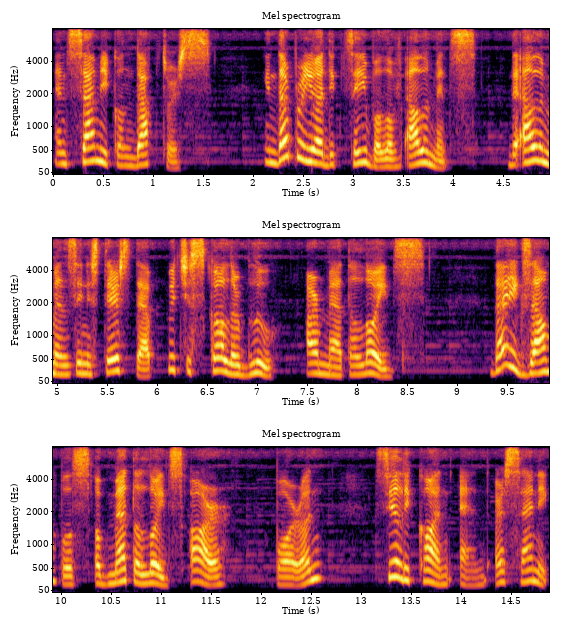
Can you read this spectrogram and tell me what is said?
and semiconductors. In the periodic table of elements, the elements in a stair step which is color blue are metalloids. The examples of metalloids are boron, silicon, and arsenic.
